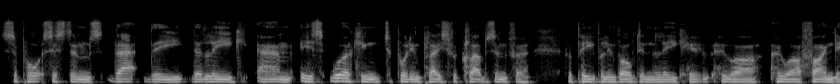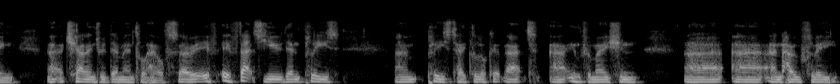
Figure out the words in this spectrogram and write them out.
support systems that the the league um, is working to put in place for clubs and for, for people involved in the league who who are who are finding a challenge with their mental health. So if if that's you, then please um, please take a look at that uh, information uh, uh, and hopefully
